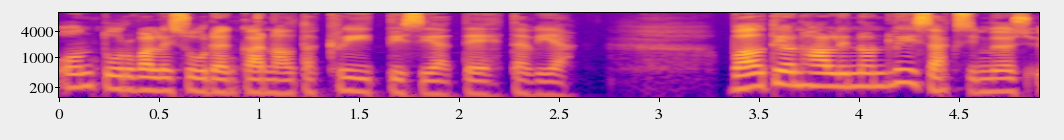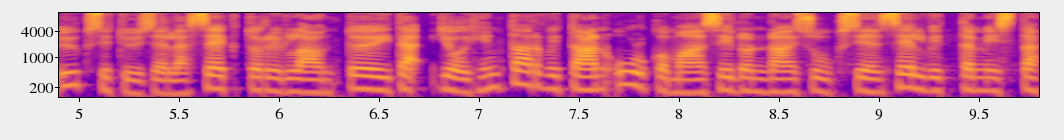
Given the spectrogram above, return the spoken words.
on turvallisuuden kannalta kriittisiä tehtäviä – Valtionhallinnon lisäksi myös yksityisellä sektorilla on töitä, joihin tarvitaan ulkomaan sidonnaisuuksien selvittämistä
